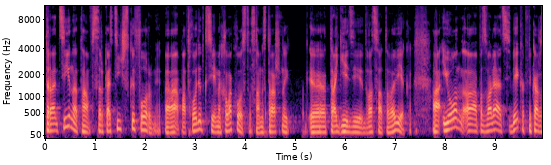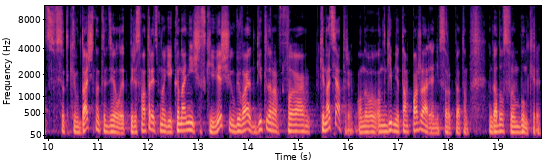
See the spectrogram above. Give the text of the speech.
Тарантино там в саркастической форме а, подходит к теме Холокоста, самой страшной э, трагедии 20 века. А, и он а, позволяет себе, как мне кажется, все-таки удачно это делает, пересмотреть многие канонические вещи и убивает Гитлера в э, кинотеатре. Он, он гибнет там в пожаре, а не в 45 году в своем бункере.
